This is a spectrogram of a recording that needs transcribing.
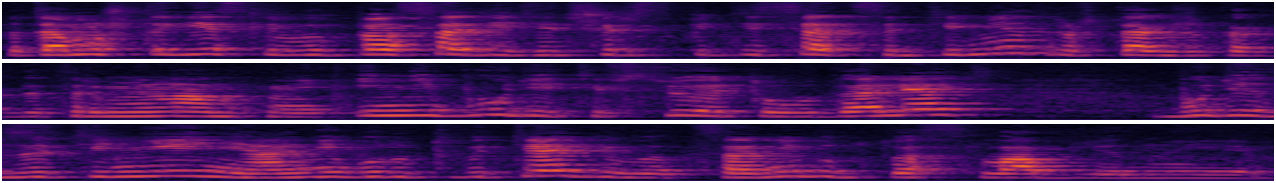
Потому что если вы посадите через 50 сантиметров, так же как детерминантные, и не будете все это удалять, будет затенение, они будут вытягиваться, они будут ослабленные.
